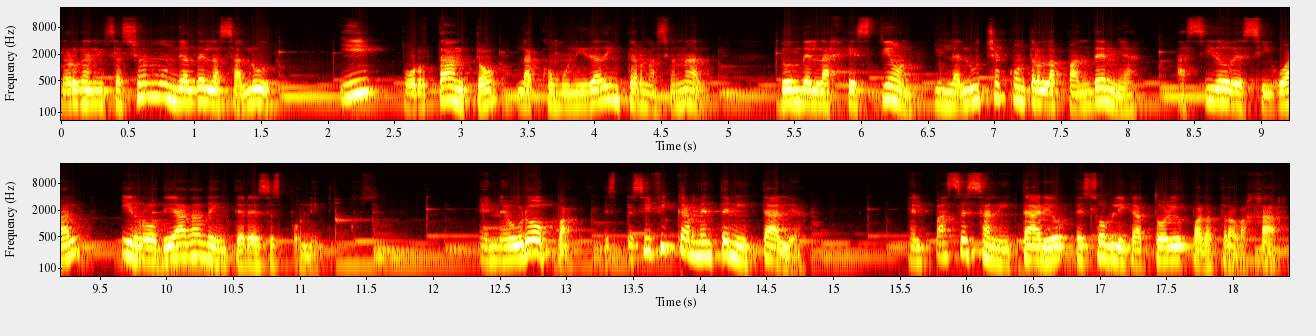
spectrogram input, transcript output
la Organización Mundial de la Salud y, por tanto, la comunidad internacional, donde la gestión y la lucha contra la pandemia ha sido desigual y rodeada de intereses políticos. En Europa, específicamente en Italia, el pase sanitario es obligatorio para trabajar,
